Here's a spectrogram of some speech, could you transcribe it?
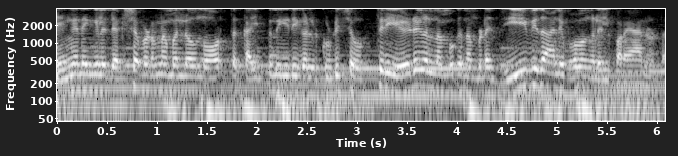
എങ്ങനെയെങ്കിലും രക്ഷപ്പെടണമല്ലോ എന്ന് ഓർത്ത് കയ്പ് നീരുകൾ കുടിച്ച ഒത്തിരി ഏടുകൾ നമുക്ക് നമ്മുടെ ജീവിതാനുഭവങ്ങളിൽ പറയാനുണ്ട്.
